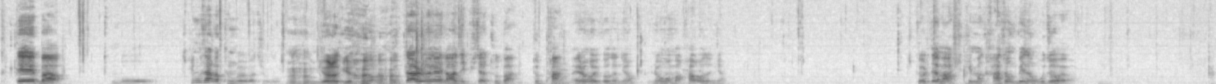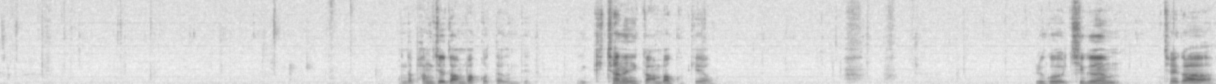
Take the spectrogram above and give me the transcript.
그때 막 뭐 행사 같은 걸 가지고 음. 여러 여러. 어, 2달러에 large 피자 두 판, 두판 이런 거 있거든요. 이런 거 막 하거든요. 그럴 때 막 시키면 가성비는 오져요. 어, 나 방제도 안 바꿨다 근데 귀찮으니까 안 바꿀게요. 그리고 지금 제가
